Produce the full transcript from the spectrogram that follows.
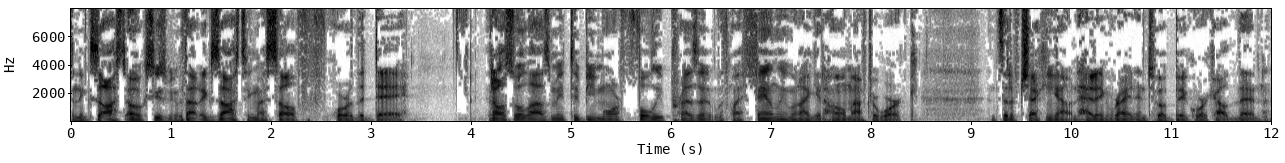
and exhaust oh, excuse me, without exhausting myself for the day. It also allows me to be more fully present with my family when I get home after work instead of checking out and heading right into a big workout then.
